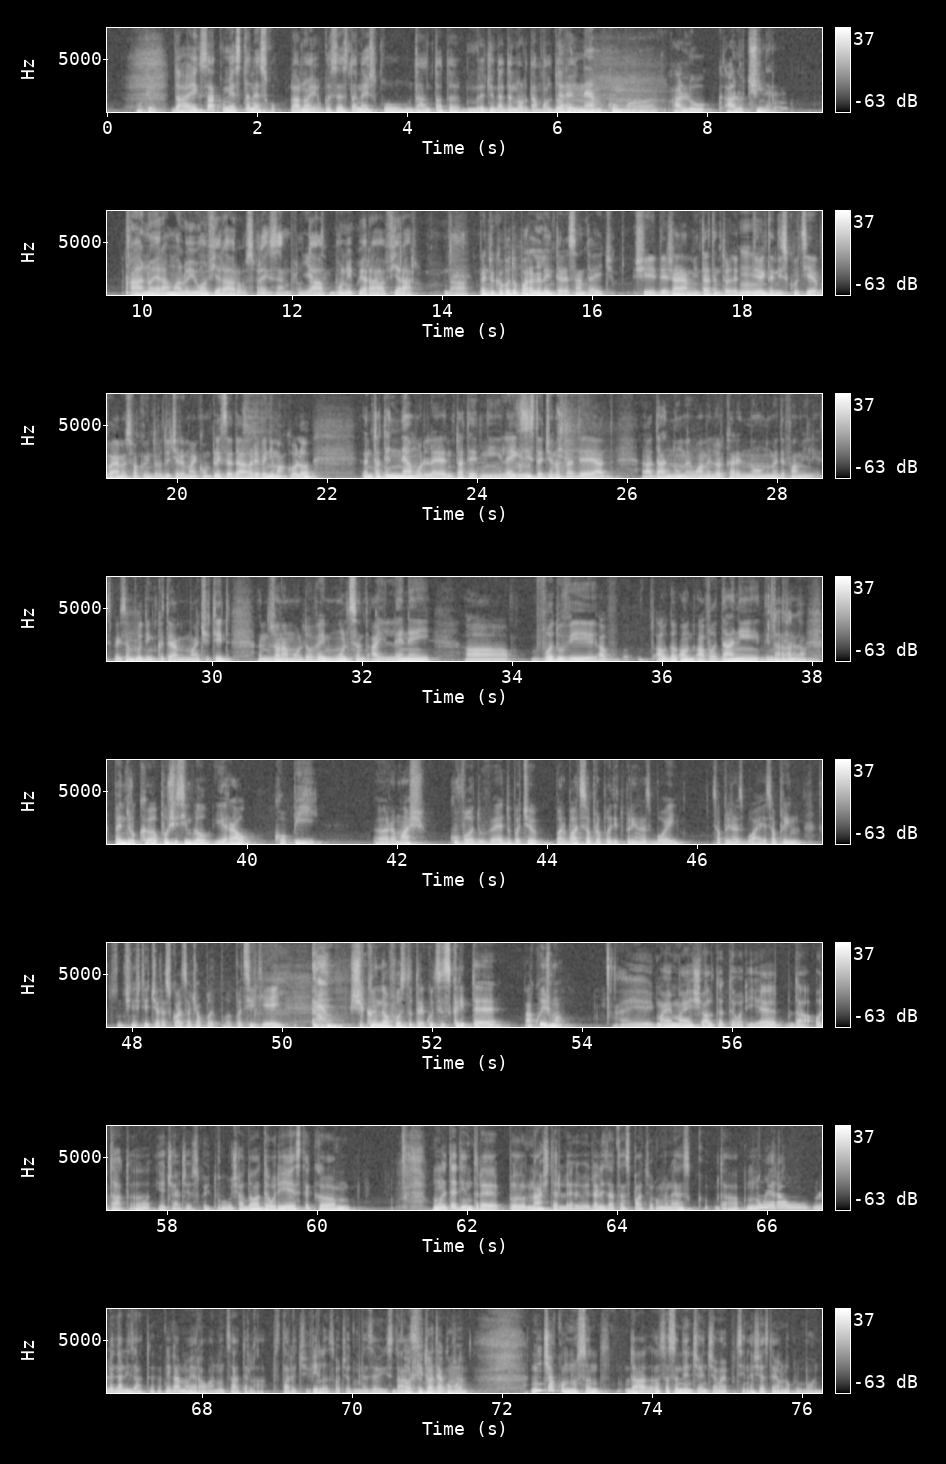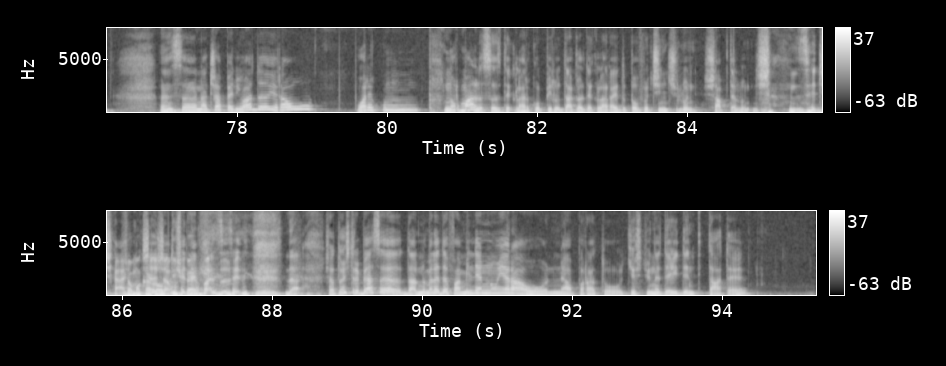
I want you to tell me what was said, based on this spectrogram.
Okay. Da, exact cum e Stănescu. La noi eu găsesc Stănescu dar în toată regiunea de nord a Moldovei. Dar în neam cum? Uh, alu, alu cine? A, noi eram al lui Ion Fieraru, spre exemplu. Da, Iată. Da, bunicul era fierar. Da. Pentru că văd o paralelă interesantă aici și deja am intrat într- mm. direct în discuție, voiam să fac o introducere mai complexă, dar revenim acolo. În toate neamurile, în toate etniile, există genul ăsta de a, a da nume oamenilor care nu au nume de familie. Spre exemplu, mm. din câte am mai citit, în zona Moldovei, mulți sunt ai lenei, a, văduvii, a, a, a, a vădanii, din, da, din, da. pentru că pur și simplu erau copii a, rămași cu văduve după ce bărbații s-au prăpădit prin război, sau prin războaie, sau prin cine știe ce răscoale sau ce au pă- pățit ei și când au fost trecuți în scripte, acu ești mă? Mai, mai e și o altă teorie, da, odată, e ceea ce spui tu, și a doua teorie este că Multe dintre uh, nașterile realizate în spațiul românesc da, nu erau legalizate, adică nu erau anunțate la stare civilă sau ce Dumnezeu exista. Or fi toate acum. Nici acum nu sunt, da, însă sunt din ce în ce mai puține și asta e un lucru bun. Însă în acea perioadă erau oarecum normal să-ți declari copilul dacă îl declarai după vreo 5 luni, 7 luni, 10 ani. Sau măcar la 18 ani. Departe, da. Și atunci trebuia să, dar numele de familie nu era o, neapărat o chestiune de identitate,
